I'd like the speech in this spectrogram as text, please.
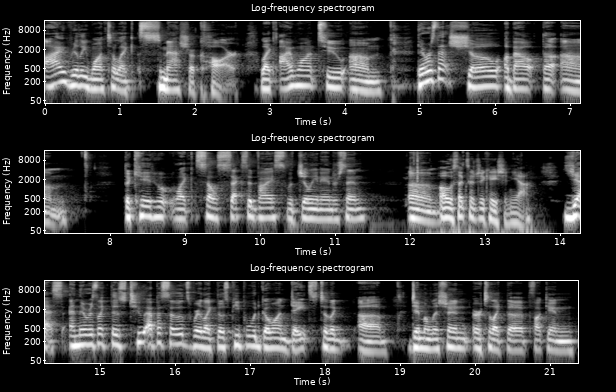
I really want to like smash a car. Like I want to um, there was that show about the um, the kid who like sells sex advice with Gillian Anderson. Um, oh, sex education. Yeah. Yes, and there was like those two episodes where like those people would go on dates to the um, demolition or to like the fucking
